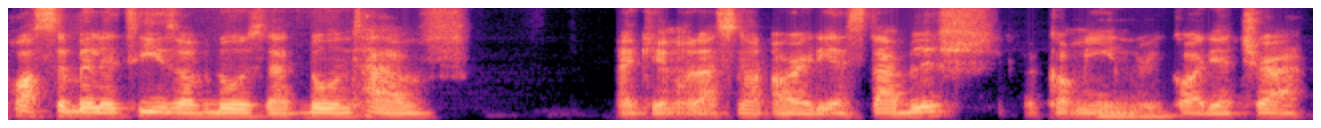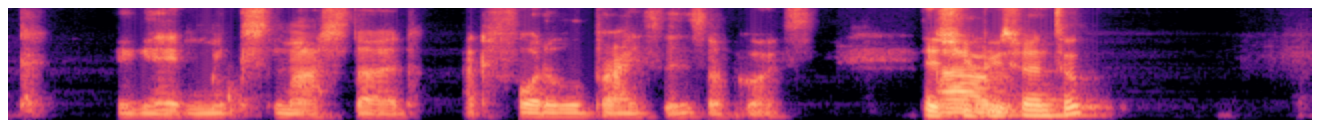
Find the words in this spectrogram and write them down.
possibilities of those that don't have like you know that's not already established. You come in, Mhm. record your track, you get mixed, mastered at affordable prices, of course. Distribution too.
